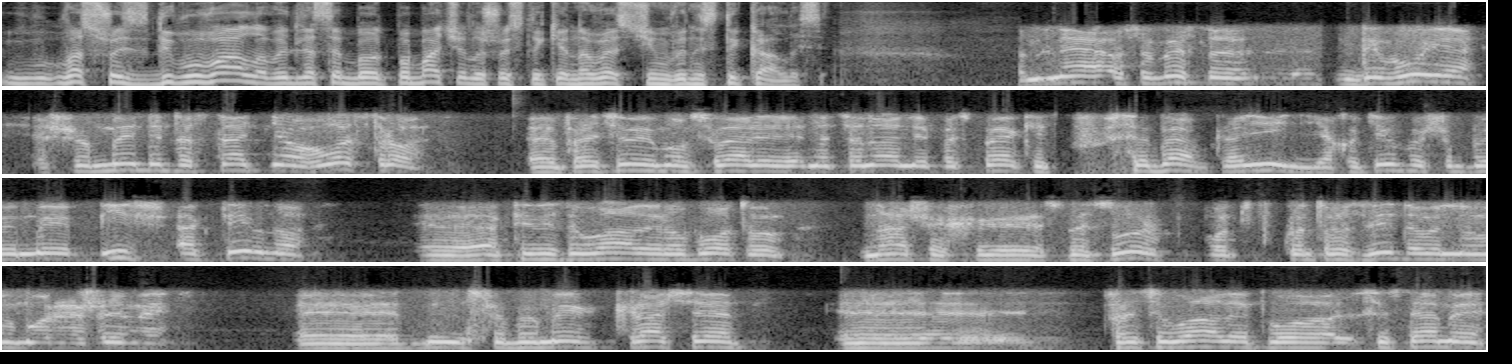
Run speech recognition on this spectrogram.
вас щось здивувало? Ви для себе от побачили щось таке нове, з чим ви не стикалися? Мене особисто дивує, що ми недостатньо гостро е, працюємо в сфері національної безпеки в себе в країні. Я хотів би, щоб ми більш активно е, активізували роботу наших е, спецслужб от в контррозвідувальному режимі, щоб ми краще працювали по системі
